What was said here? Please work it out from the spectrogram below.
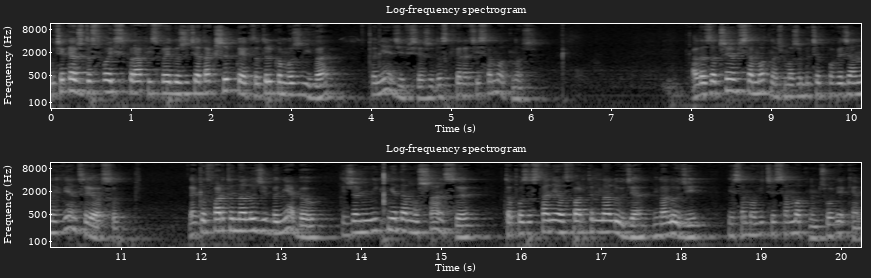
uciekasz do swoich spraw i swojego życia tak szybko, jak to tylko możliwe, to nie dziw się, że doskwiera ci samotność. Ale za czyjąś samotność może być odpowiedzialnych więcej osób. Jak otwarty na ludzi by nie był, jeżeli nikt nie da mu szansy, to pozostanie otwartym na, ludzie, na ludzi niesamowicie samotnym człowiekiem.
